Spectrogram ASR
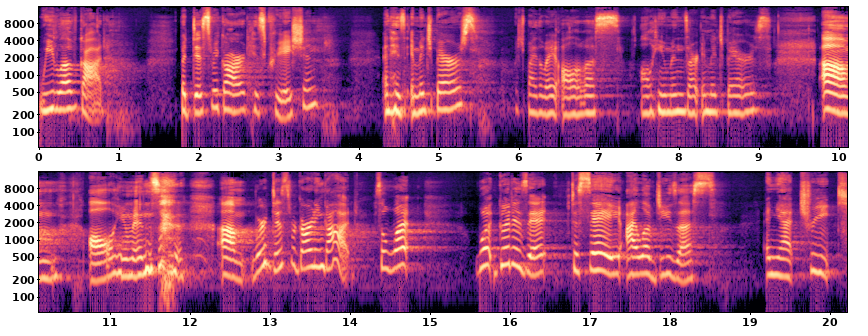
we love God, but disregard his creation and his image bearers, which, by the way, all of us, all humans are image bearers, um, all humans, um, we're disregarding God. So, what, what good is it to say, I love Jesus, and yet treat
